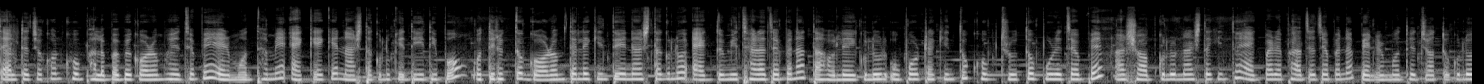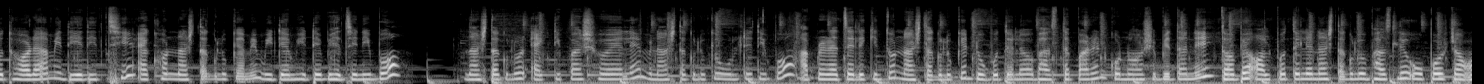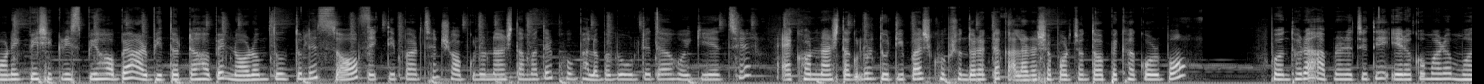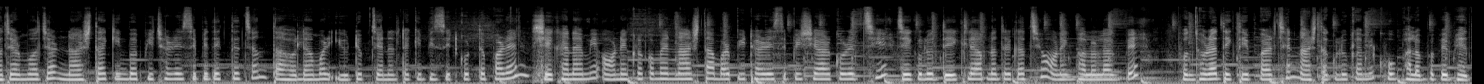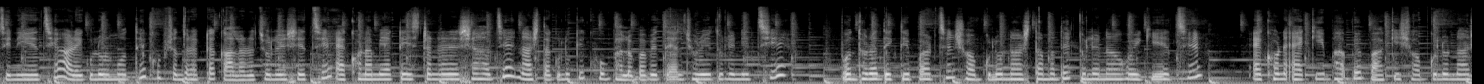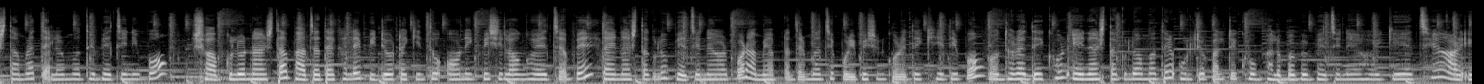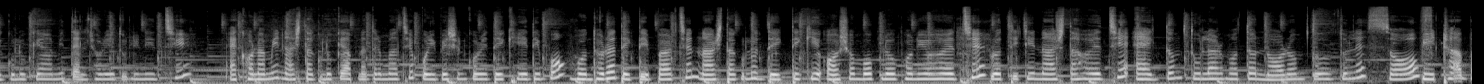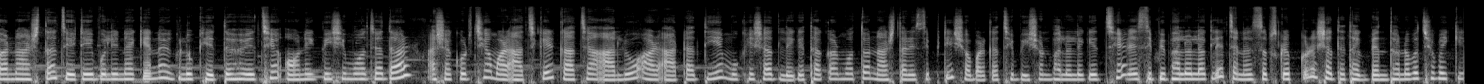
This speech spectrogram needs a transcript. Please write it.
তেলটা যখন খুব ভালোভাবে গরম হয়ে যাবে, এর মধ্যে আমি একে একে নাস্তাগুলোকে দিয়ে দিব। অতিরিক্ত গরম তেলে কিন্তু এই নাস্তাগুলো একদমই ছাড়া যাবে না, তাহলে এগুলোর উপরটা কিন্তু খুব দ্রুত পুড়ে যাবে। আর সবগুলো নাস্তা কিন্তু একবারে ভাজা যাবে না, প্যানের মধ্যে যতগুলো ধরা আমি দিয়ে দিচ্ছি, এখন নাস্তাগুলোকে আমি মিডিয়াম হিটে ভেজে নিব। নাস্তাগুলোর একটি পাশ হয়ে এলে আমি নাস্তাগুলোকে উল্টে দিব। আপনারা চাইলে কিন্তু নাস্তাগুলোকে ডুবো তেলেও ভাজতে পারেন, কোনো অসুবিধা নেই। তবে অল্প তেলে নাস্তাগুলো ভাজলে উপরটা অনেক বেশি ক্রিস্পি হবে আর ভিতরটা হবে নরম তুলতুলে সফট। দেখতে পাচ্ছেন সবগুলো নাস্তা আমাদের খুব ভালোভাবে উল্টে দেওয়া হয়ে গিয়েছে। এখন নাস্তাগুলোর দুটি পাশ খুব সুন্দর একটা কালার আসা পর্যন্ত অপেক্ষা করব। বন্ধুরা, আপনারা যদি এরকম আরও মজার মজার নাস্তা কিংবা পিঠার রেসিপি দেখতে চান, তাহলে আমার ইউটিউব চ্যানেলটাকে ভিজিট করতে পারেন। সেখানে আমি অনেক রকমের নাস্তা, আবার পিঠার রেসিপি শেয়ার করেছি, যেগুলো দেখলে আপনাদের কাছে অনেক ভালো লাগবে। বন্ধুরা, দেখতেই পারছেন, নাস্তাগুলোকে আমি খুব ভালোভাবে ভেজে নিয়েছি, আর এগুলোর মধ্যে খুব সুন্দর একটা কালারও চলে এসেছে। এখন আমি একটা স্ট্যান্ডারের সাহায্যে নাস্তাগুলোকে খুব ভালোভাবে তেল ঝরিয়ে তুলে নিচ্ছি। বন্ধুরা, দেখতেই পারছেন, সবগুলো নাস্তা আমাদের তুলে নেওয়া হয়ে গিয়েছে। এখন একইভাবে বাকি সবগুলো নাস্তা আমরা তেলের মধ্যে ভেজে নিব। সবগুলো নাস্তা ভাজা দেখালে ভিডিওটা কিন্তু অনেক বেশি লং হয়ে যাবে। তাই নাস্তাগুলো ভেজে নেওয়ার পর আমি আপনাদের মাঝে পরিবেশন করে দেখিয়ে দিব। বন্ধুরা দেখুন, এই নাস্তাগুলো আমাদের উল্টে পাল্টে খুব ভালোভাবে ভেজে নেওয়া হয়ে গিয়েছে। আর এগুলোকে আমি তেল ছড়িয়ে তুলে নিচ্ছি। এখন আমি নাস্তাগুলোকে আপনাদের মাঝে পরিবেশন করে দেখিয়ে দিব। বন্ধুরা দেখতেই পারছেন, নাস্তাগুলো দেখতে কি অসম্ভব লোভনীয় হয়েছে। প্রতিটি নাস্তা হয়েছে একদম তুলার মতো নরম তুলতুলে সব পিঠা বা নাস্তা যেটাই বলি না কেন, এগুলো খেতে হয়েছে অনেক বেশি মজাদার। আশা করছি আমার আজকের কাঁচা আলু আর আটা দিয়ে মুখে স্বাদ লেগে থাকার মতো নাস্তা রেসিপিটি সবার কাছে ভীষণ ভালো লেগেছে। রেসিপি ভালো লাগলে চ্যানেল সাবস্ক্রাইব করে সাথে থাকবেন। ধন্যবাদ সবাইকে।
